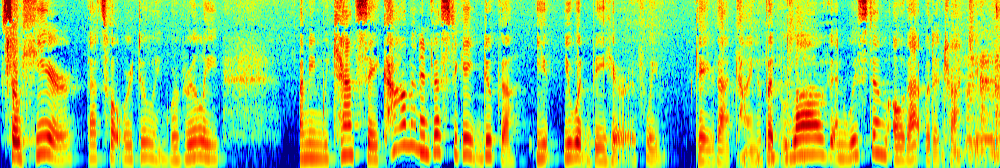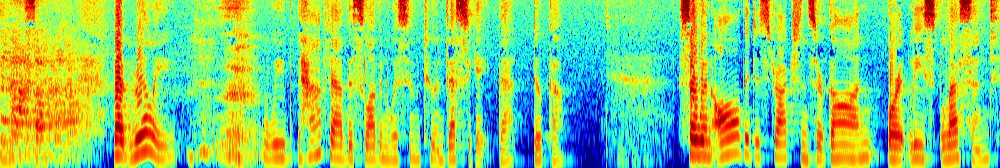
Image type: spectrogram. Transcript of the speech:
So here, that's what we're doing. We're really, I mean, we can't say, come and investigate dukkha. You, you wouldn't be here if we gave that kind of. But love and wisdom, oh, that would attract you. you know, so. But really, we have to have this love and wisdom to investigate that dukkha. So when all the distractions are gone, or at least lessened,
